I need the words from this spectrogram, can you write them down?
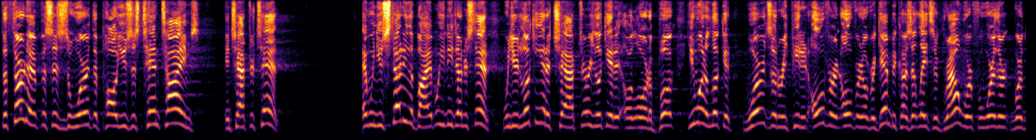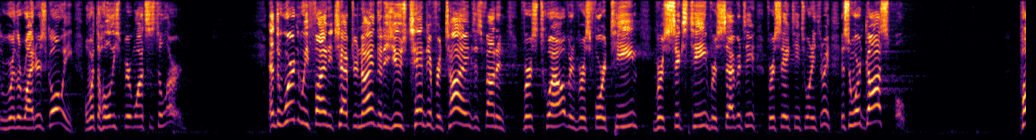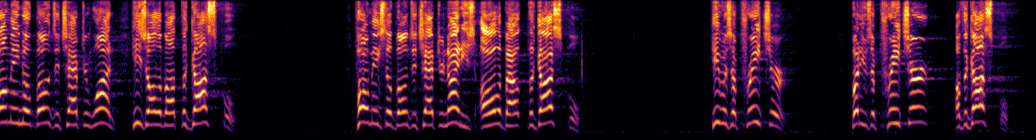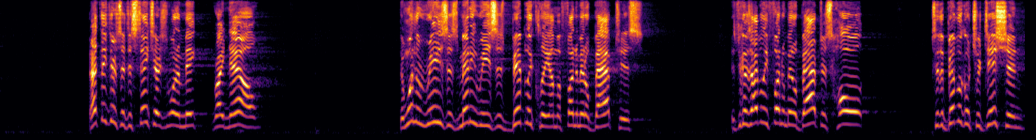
The third emphasis is a word that Paul uses 10 times in chapter 10. And when you study the Bible, you need to understand when you're looking at a chapter, you look at it or at a book, you want to look at words that are repeated over and over and over again because it lays the groundwork for where, the, where, where the writer's going and what the Holy Spirit wants us to learn. And the word that we find in chapter 9 that is used 10 different times is found in verse 12 and verse 14, verse 16, verse 17, verse 18, 23. It's the word gospel. Paul made no bones in chapter 1. He's all about the gospel. Paul makes no bones in chapter 9. He's all about the gospel. He was a preacher, but he was a preacher of the gospel. And I think there's a distinction I just want to make right now. That one of the reasons, many reasons, biblically, I'm a fundamental Baptist, is because I believe fundamental Baptists hold to the biblical tradition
